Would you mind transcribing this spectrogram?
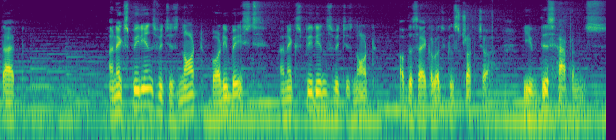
that an experience which is not body-based, an experience which is not of the psychological structure, if this happens,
